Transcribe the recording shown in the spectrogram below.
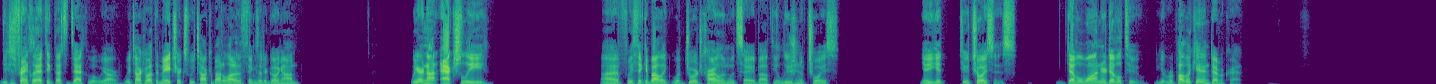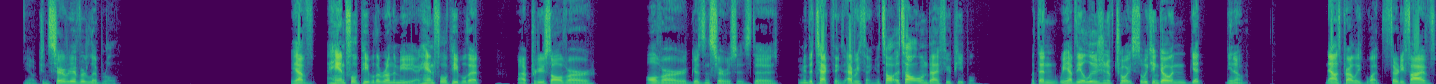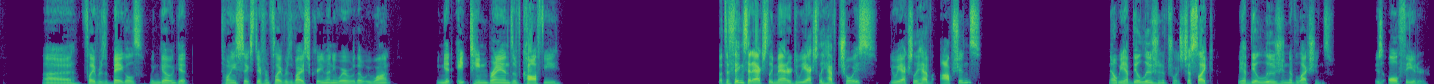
Because frankly, I think that's exactly what we are. We talk about the Matrix, we talk about a lot of the things that are going on. We are not actually, uh, if we think about like what George Carlin would say about the illusion of choice, you know, you get two choices devil one or devil two. You get Republican and Democrat. You know, conservative or liberal. We have a handful of people that run the media, a handful of people that uh, produce all of our all of our goods and services. The I mean the tech things, everything. It's all it's all owned by a few people. But then we have the illusion of choice. So we can go and get, you know, now it's probably what, 35 uh, flavors of bagels. We can go and get 26 different flavors of ice cream anywhere that we want. We can get 18 brands of coffee. But the things that actually matter, do we actually have choice? Do we actually have options? No, we have the illusion of choice, just like we have the illusion of elections. It is all theater.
